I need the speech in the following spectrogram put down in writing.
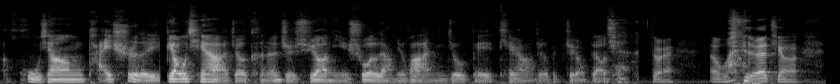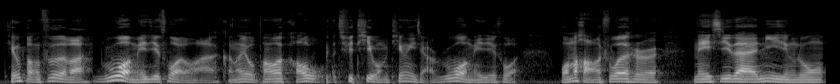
互相排斥的标签啊，这可能只需要你说两句话，你就被贴上这个这种标签。对，呃，我也觉得挺挺讽刺的吧。如果我没记错的话，可能有朋友考古去替我们听一下。如果我没记错。我们好像说的是梅西在逆境中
